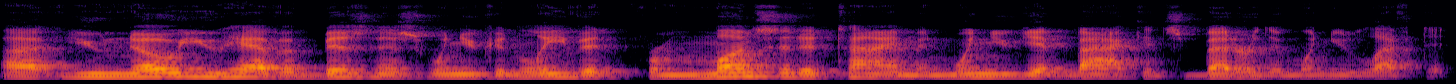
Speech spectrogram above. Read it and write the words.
uh, you know you have a business when you can leave it for months at a time, and when you get back, it's better than when you left it.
